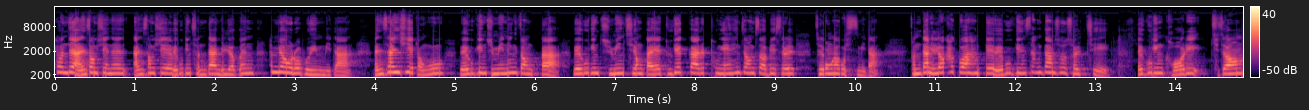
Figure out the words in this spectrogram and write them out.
현재 안성시에는 안성시의 외국인 전담 인력은 한 명으로 보입니다. 안산시의 경우 외국인 주민 행정과 외국인 주민 지원과의 두 개과를 통해 행정 서비스를 제공하고 있습니다. 전담 인력 확보와 함께 외국인 상담소 설치, 외국인 거리 지정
